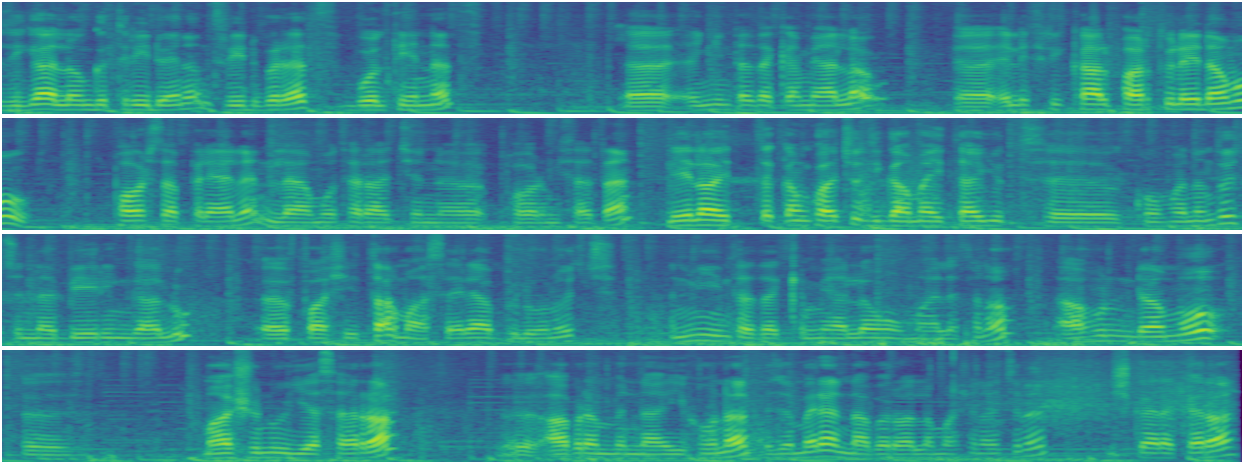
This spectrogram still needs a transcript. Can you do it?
እዚህ ጋር long thread ወይንም thread ብረት bolt እና nut እኚህን ተጠቅሜያለው electrical ፓርቱ ላይ ደግሞ power supply ያለን ለሞተራችን power የሚሰጠን። ሌላው የተጠቀምኳቸው እዚህ ጋር የማይታዩት ኮምፖነንቶች እነ bearing አሉ፣ ፋሼታ፣ ማሰሪያ፣ ብሎኖች እኒህን ተጠቅሜያለው ማለት ነው። አሁን ደግሞ ማሽኑ እየሰራ አብረን የምናይ ይሆናል። መጀመሪያ እናበረዋለን፣ ማሽናችንን ይሽከረከራል።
